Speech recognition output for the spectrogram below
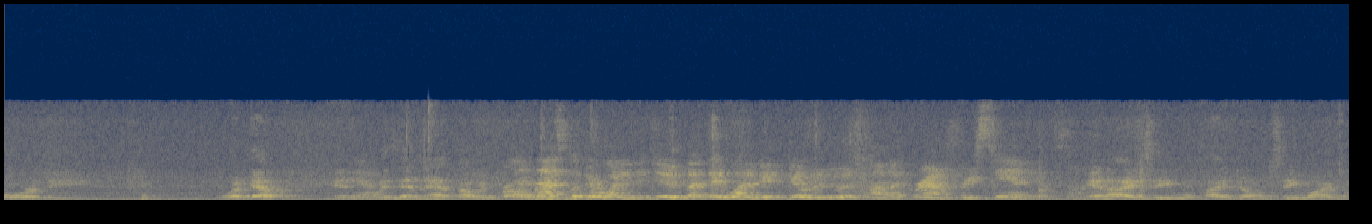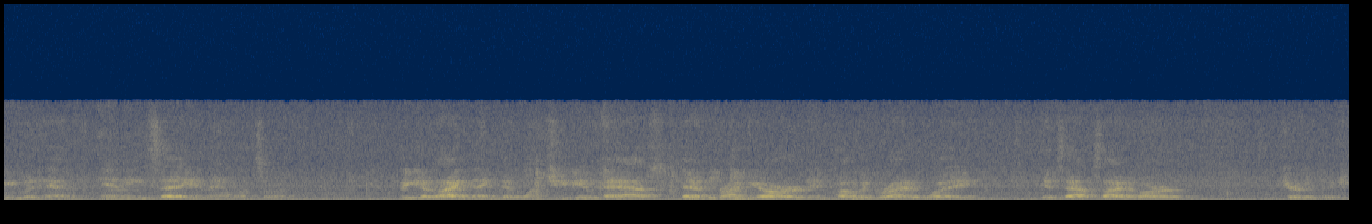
or the whatever, in- Yeah. within that public property. and that's what they're wanting to do, but they want to be be able to do it on a ground freestanding sign. And I see, I don't see why we would have any say in that. Because I think that once you get past that front yard and public right of way, it's outside of our jurisdiction.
